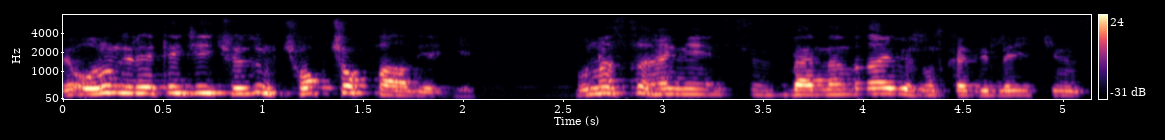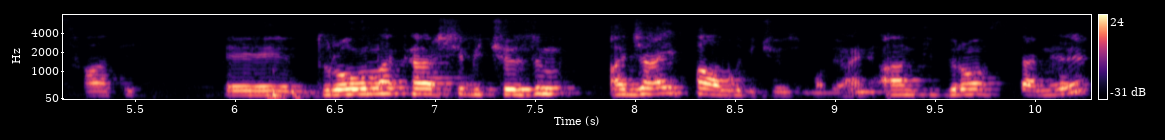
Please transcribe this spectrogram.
Ve onun üreteceği çözüm çok çok pahalıya geliyor. Bu nasıl hani siz benden daha iyi biliyorsunuz Kadir'le ikiniz Fatih. E, drone'a karşı bir çözüm acayip pahalı bir çözüm oluyor. Yani anti drone sistemleri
